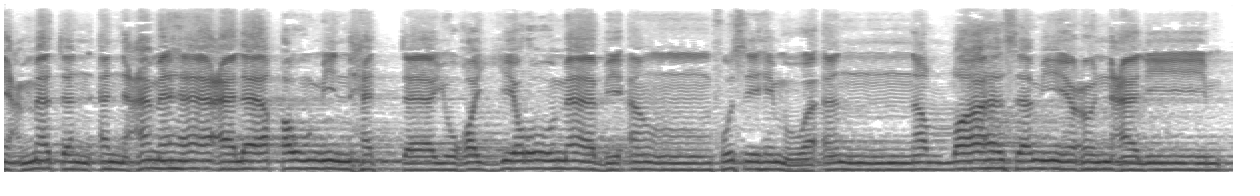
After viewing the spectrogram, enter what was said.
نعمة أنعمها على قوم حتى يغيروا ما بأنفسهم وأن الله سميع عليم.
